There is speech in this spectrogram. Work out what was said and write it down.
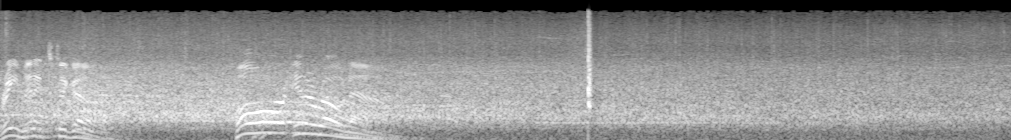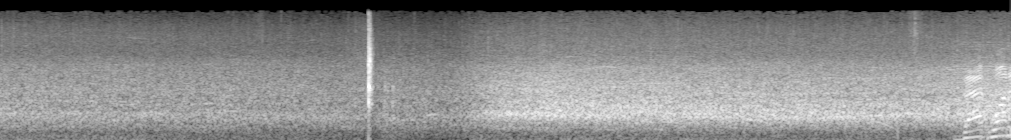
Three minutes to go. Four in a row now. That one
